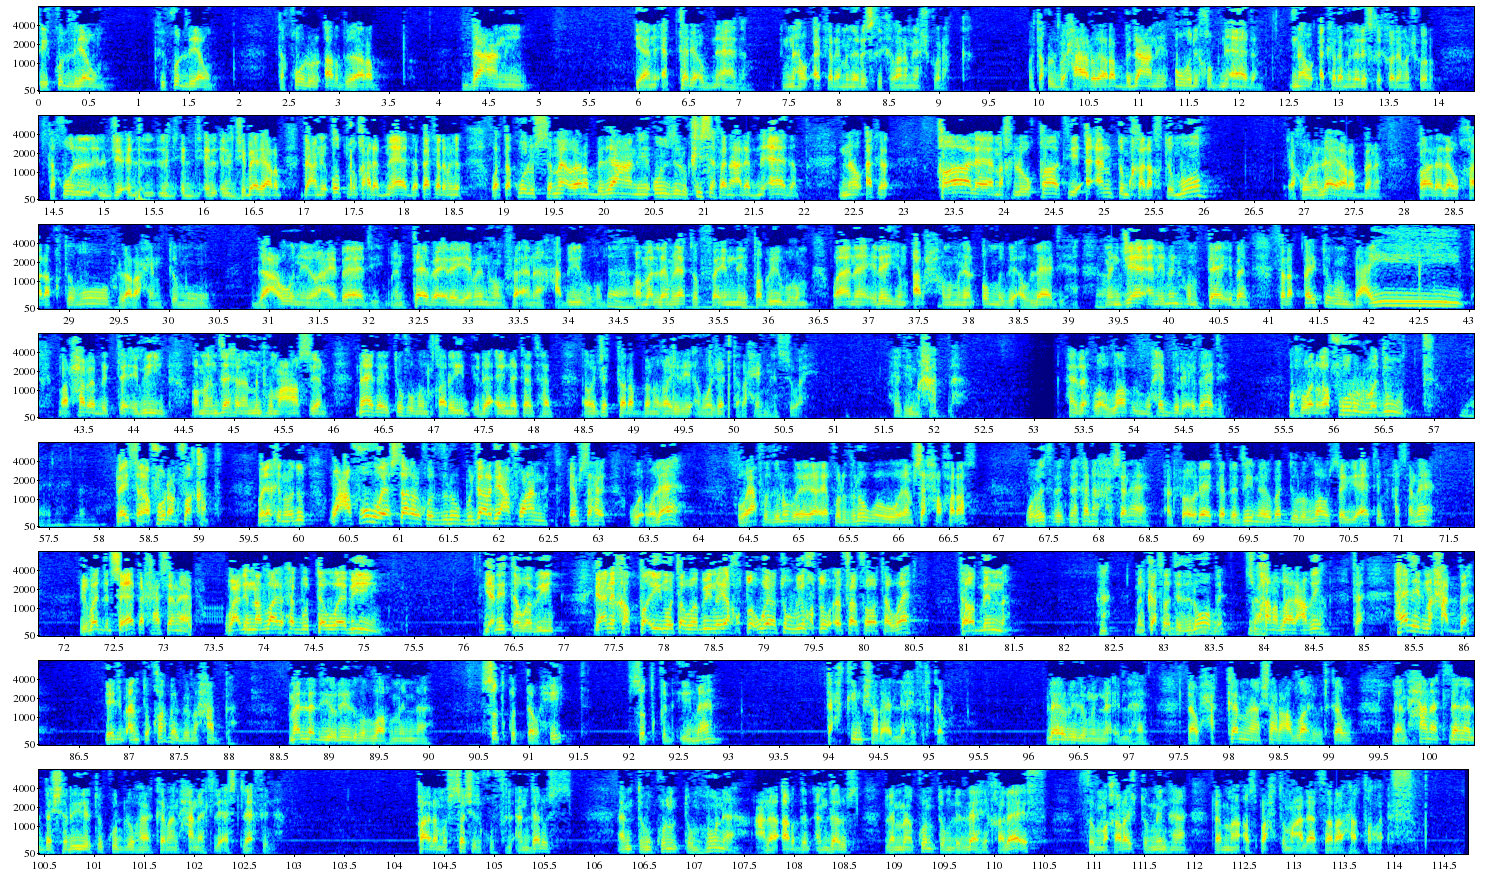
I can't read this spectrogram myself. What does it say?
في كل يوم في كل يوم. تقول الأرض يا رب دعني يعني أبتلع ابن آدم إنه أكل من رزقك ولم يشكرك. وتقول البحار يا رب دعني أغرق ابن آدم إنه أكل من رزقك ولم يشكرك تقول الج... الجبال يا رب دعني أطلق على ابن آدم أكل من وتقول السماء يا رب دعني أنزل كسفا على ابن آدم إنه أكل. قال يا مخلوقاتي أأنتم خلقتموه؟ يقولون لا يا ربنا. قال لو خلقتموه لرحمتموه. دعوني وعبادي من تاب إلي منهم فأنا حبيبهم. آه. ومن لم يتب فإني طبيبهم وأنا إليهم أرحم من الأم بأولادها. آه. من جاءني منهم تائبا تلقيته من بعيد مرحبا بالتائبين. ومن ذهب منهم عاصيا ناديته من قريب إلى أين تذهب؟ أوجدت ربا غيري أم وجدت رحيما سواي. هذه محبة. هذا هو الله المحب لعباده وهو الغفور الودود. لا إله إلا الله. ليس غفورا فقط ولكن ودود. وعفوه يستغرق الذنوب. مجرد يعفو عنك يمسح ولا. هو يعفو الذنوب يغفر الذنوب ويمسحها وخلاص. ويثبت مكانها حسنات. فاولئك الذين يبدل الله سيئاتهم حسنات. يبدل سيئاتك حسنات. وبعدين الله يحب التوابين. يعني إيه التوابين؟ يعني خطائين وتوابين يخطئ ويتوب يخطئ. فهو تواب. تواب مما؟ من كثرة ذنوبه سبحان الله العظيم. فهذه المحبة يجب أن تقابل بمحبة. ما الذي يريده الله منا؟ صدق التوحيد صدق الإيمان تحكيم شرع الله في الكون. لا يريد منا إلا هذا. لو حكمنا شرع الله في الكون لانحنت لنا البشرية كلها كما انحنت لأسلافنا. قال مستشرق في الأندلس أنتم كنتم هنا على أرض الأندلس لما كنتم لله خلائف ثم خرجتم منها لما أصبحتم على ثراها طوائف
